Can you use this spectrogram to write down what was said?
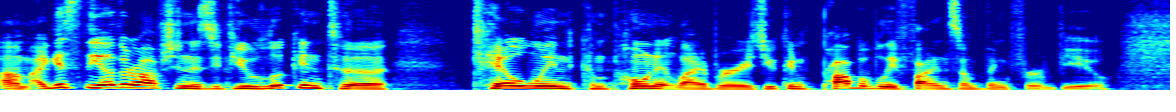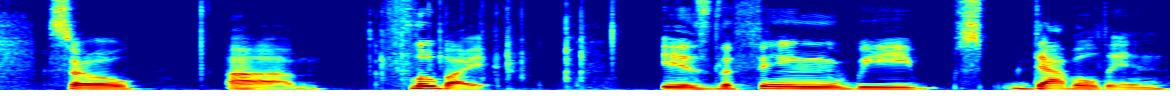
Um, I guess the other option is if you look into Tailwind component libraries, you can probably find something for Vue. So um, Flowbite is the thing we dabbled in,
